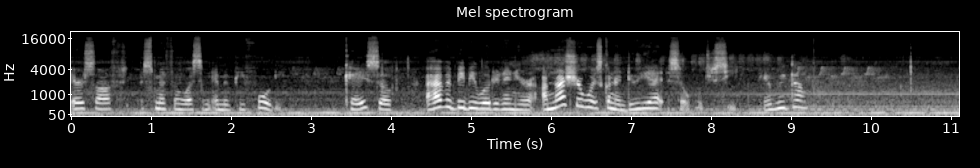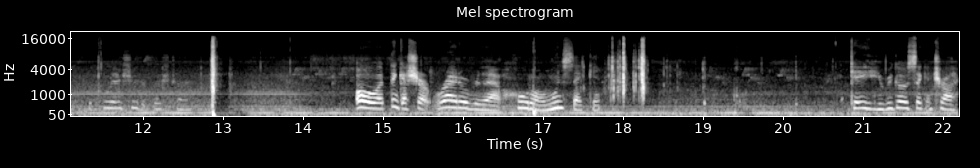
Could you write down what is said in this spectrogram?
Airsoft Smith & Wesson M&P 40. Okay, so I have a BB loaded in here. I'm not sure what it's gonna do yet, so we'll just see. Here we go. Hopefully I shoot it first try. Oh, I think I shot right over that. Hold on one second. Okay, here we go, second try.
